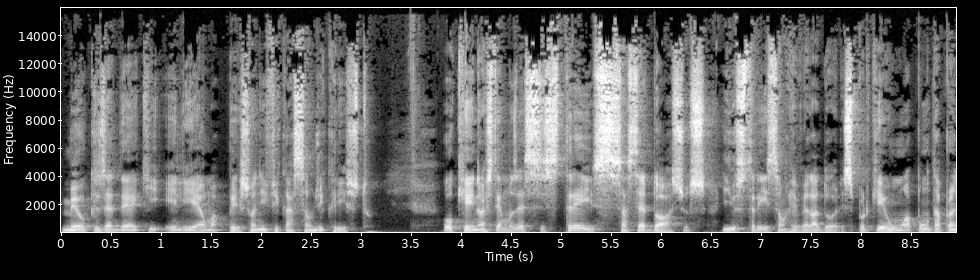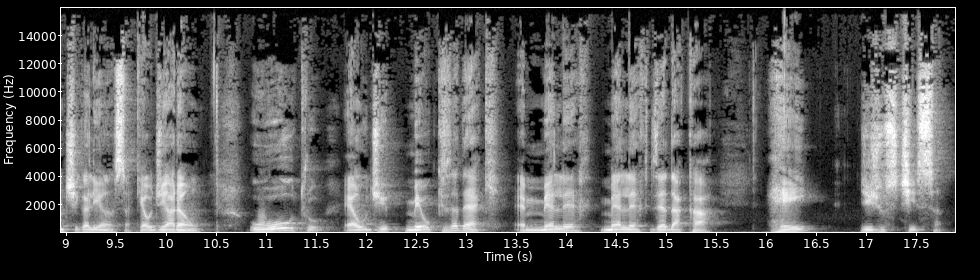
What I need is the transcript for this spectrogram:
Melquisedeque, ele é uma personificação de Cristo. Ok, nós temos esses três sacerdócios e os três são reveladores, porque um aponta para a antiga aliança, que é o de Arão, o outro é o de Melquisedeque, é Meler Meler Zedaká, rei de justiça.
